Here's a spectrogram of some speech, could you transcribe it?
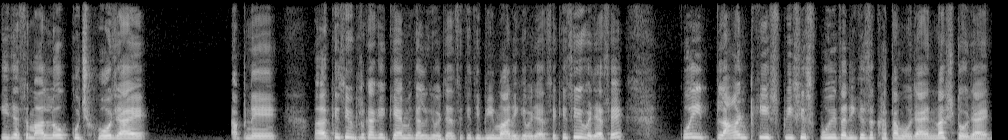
कि जैसे मान लो कुछ हो जाए अपने आ, किसी भी प्रकार के केमिकल की वजह से किसी बीमारी की वजह से किसी भी वजह से कोई प्लांट की स्पीसीज पूरी तरीके से खत्म हो जाए नष्ट हो जाए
